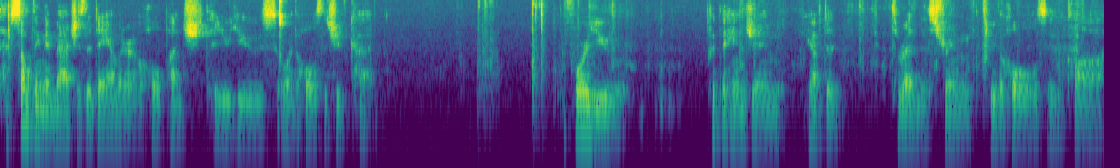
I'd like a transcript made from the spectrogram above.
have something that matches the diameter of a hole punch that you use or the holes that you've cut. Before you put the hinge in, you have to thread the string through the holes in the claw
